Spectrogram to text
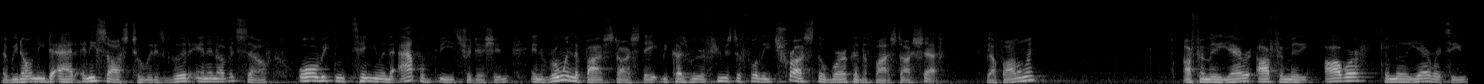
that we don't need to add any sauce to it, is good in and of itself, or we can continue in the Applebee's tradition and ruin the five star steak because we refuse to fully trust the work of the five star chef. Y'all following? Our, familiar, our, our familiarity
